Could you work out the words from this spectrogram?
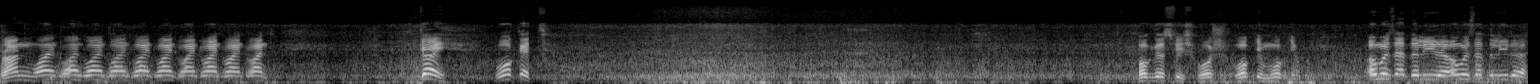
Run, wind, wind, wind, wind, wind, wind, wind, wind, wind, wind. Okay, walk it. Walk this fish, wash, walk him, walk him. Almost at the leader, almost at the leader.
